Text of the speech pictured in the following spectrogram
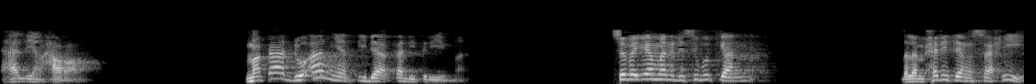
hal yang haram. Maka doanya tidak akan diterima. Sebagaimana disebutkan dalam hadis yang sahih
